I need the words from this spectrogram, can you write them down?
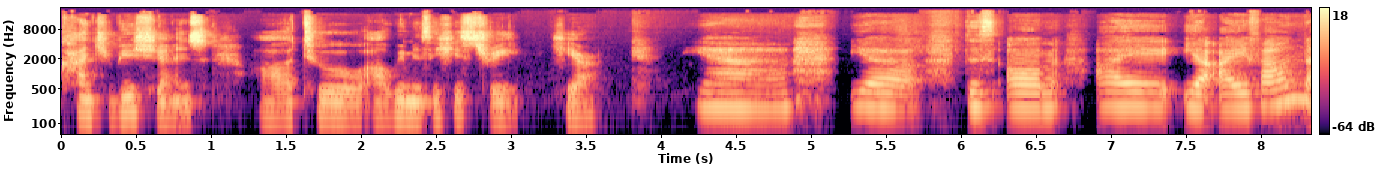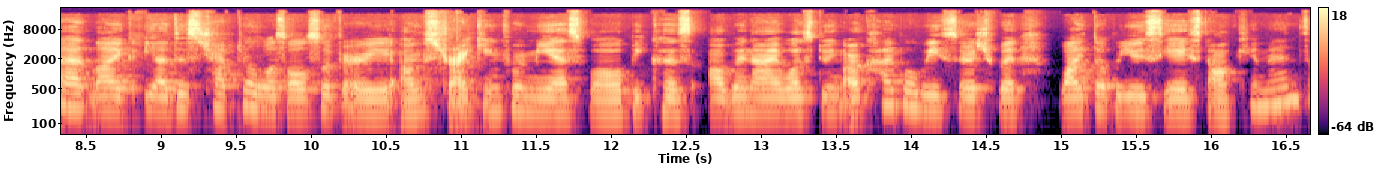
contributions to women's history here. Yeah, yeah. This um I yeah, I found that like yeah, this chapter was also very um striking for me as well because uh, when I was doing archival research with YWCA's documents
